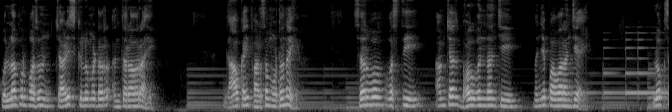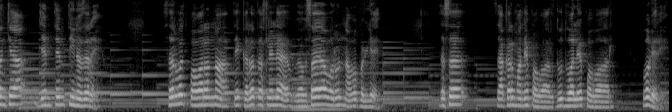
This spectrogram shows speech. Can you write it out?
कोल्हापूरपासून चाळीस किलोमीटर अंतरावर आहे. गाव काही फारसं मोठं नाही. सर्व वस्ती आमच्याच भाऊबंधांची म्हणजे पवारांची आहे. लोकसंख्या जेमतेम तीन हजार आहे. सर्वच पवारांना ते करत असलेल्या व्यवसायावरून नावं पडली आहेत. जसं चाकरमाने पवार दूधवाले पवार वगैरे.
